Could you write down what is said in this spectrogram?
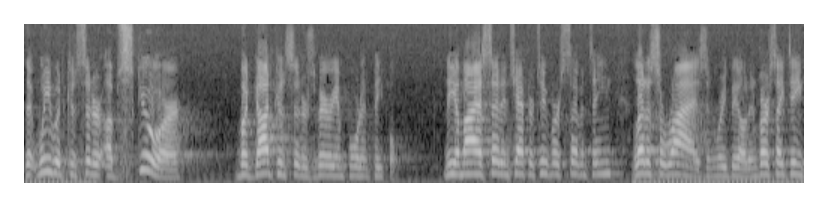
that we would consider obscure, but God considers very important people. Nehemiah said in chapter 2, verse 17, Let us arise and rebuild. In verse 18,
